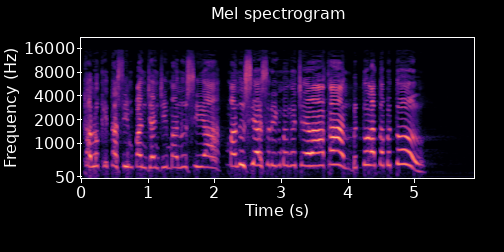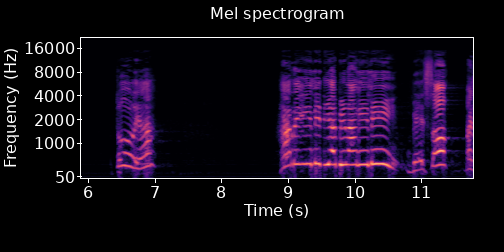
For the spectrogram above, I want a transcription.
Kalau kita simpan janji manusia, manusia sering mengecewakan. Betul atau betul? Betul ya. Hari ini dia bilang ini, besok pas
